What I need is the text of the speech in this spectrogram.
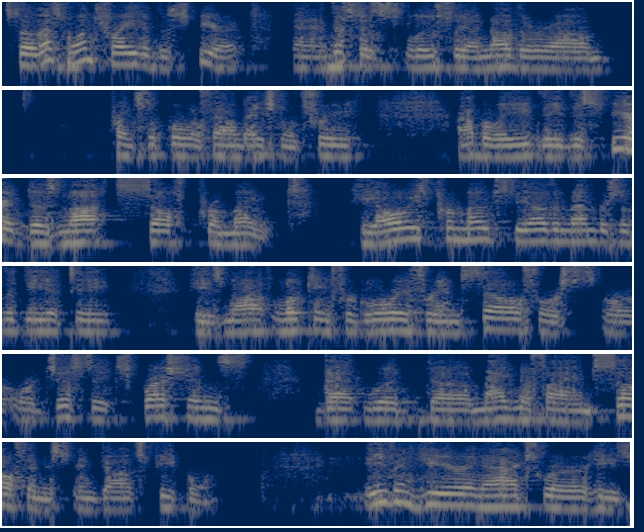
So that's one trait of the Spirit, and this is loosely another um, principle or foundational truth. I believe the, the Spirit does not self-promote. He always promotes the other members of the deity. He's not looking for glory for himself or, or, or just expressions that would uh, magnify himself in, his, in God's people. Even here in Acts where he's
